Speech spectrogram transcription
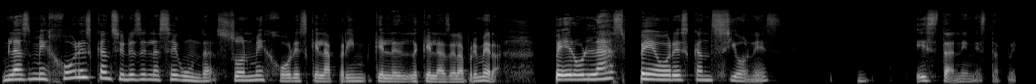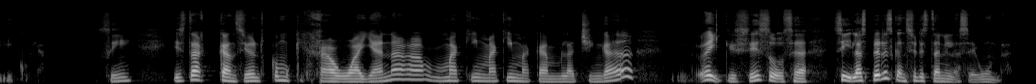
las mejores canciones de la segunda son mejores que, la que, las de la primera. Pero las peores canciones están en esta película. ¿Sí? Esta canción como que hawaiana, maki maki macam la chingada. Ay, ¿qué es eso? O sea, sí, las peores canciones están en la segunda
